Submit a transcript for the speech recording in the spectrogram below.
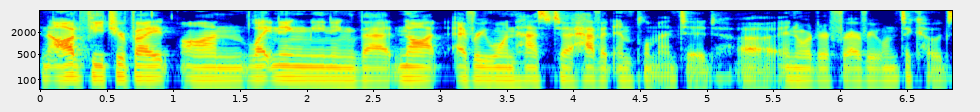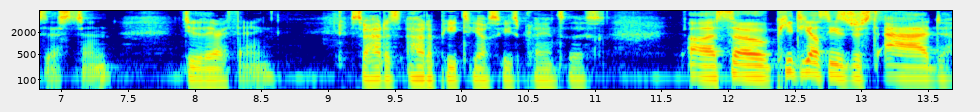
an odd feature byte on Lightning, meaning that not everyone has to have it implemented uh, in order for everyone to coexist and do their thing. So how does how do PTLCs play into this? Uh, so PTLCs just add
